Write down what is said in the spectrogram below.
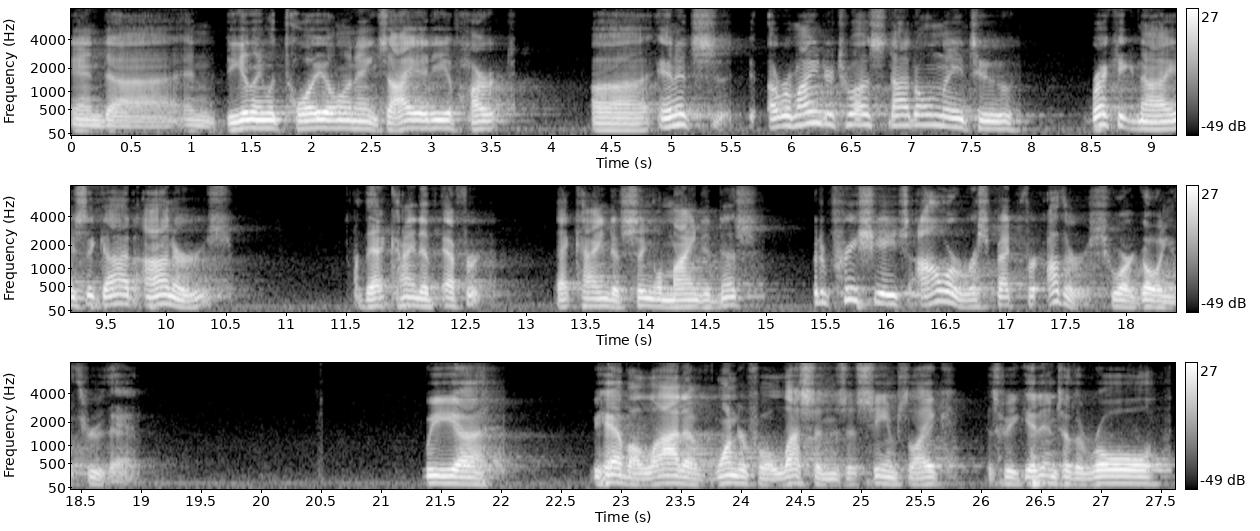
and, uh, and dealing with toil and anxiety of heart. Uh, and it's a reminder to us not only to recognize that God honors that kind of effort, that kind of single mindedness, but appreciates our respect for others who are going through that. We, uh, we have a lot of wonderful lessons, it seems like, as we get into the role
